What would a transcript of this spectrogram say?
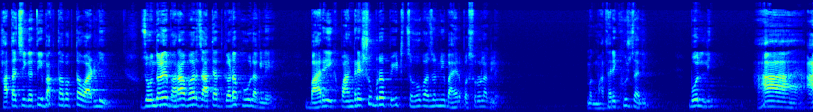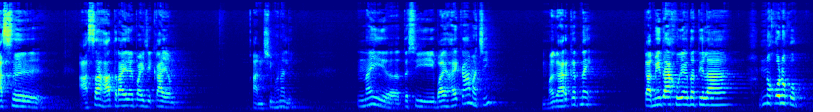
हाताची गती बघता बघता वाढली. जोंदळे भराभर जात्यात गडप होऊ लागले. बारीक पांढरे शुभ्र पीठ चहूबाजूंनी बाहेर पसरू लागले. मग म्हातारी खुश झाली. बोलली हा असं असा हात राहिला पाहिजे कायम. आणशी म्हणाली नाही तशी बाय हाय कामाची मग हरकत नाही. का मी दाखवू एकदा तिला. नको नको.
